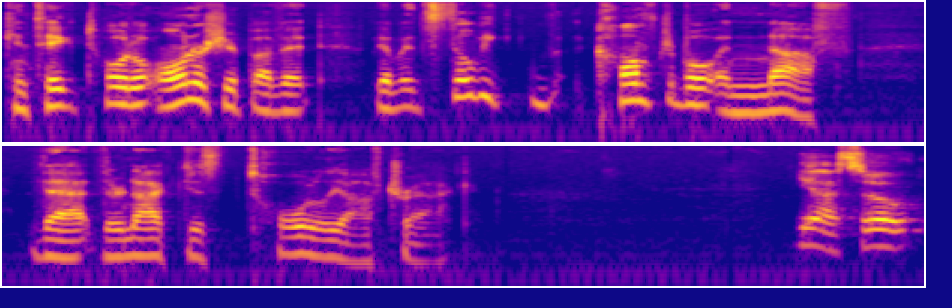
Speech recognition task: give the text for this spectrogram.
can take total ownership of it, but still be comfortable enough that they're not just totally off track. Yeah, so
